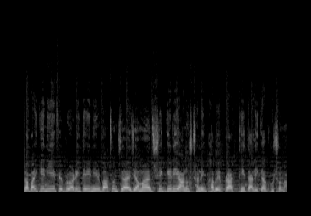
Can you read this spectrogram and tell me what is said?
সবাইকে নিয়ে ফেব্রুয়ারিতেই নির্বাচন চায় জামায়াত শিগগিরই আনুষ্ঠানিকভাবে প্রার্থী তালিকা ঘোষণা।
